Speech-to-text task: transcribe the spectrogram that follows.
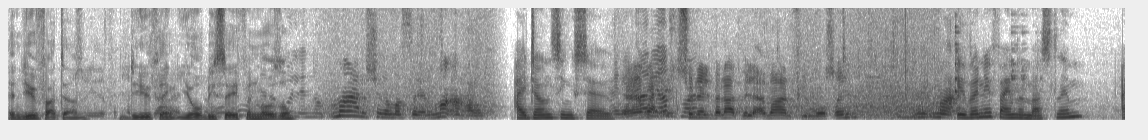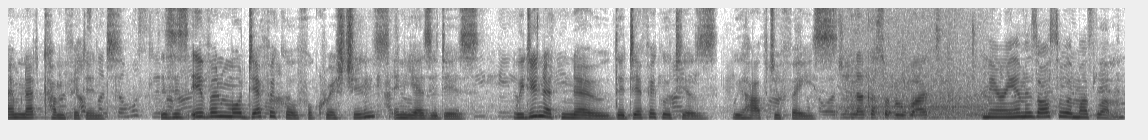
And you, Fatan, do you think you'll be safe in Mosul? I don't think so. Even if I'm a Muslim, I'm not confident. This is even more difficult for Christians and Yazidis. We do not know the difficulties we have to face. Miriam is also a Muslim.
